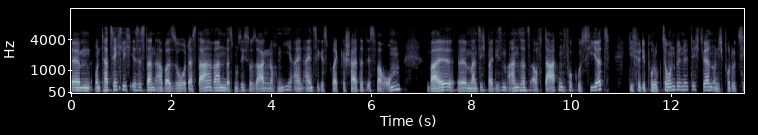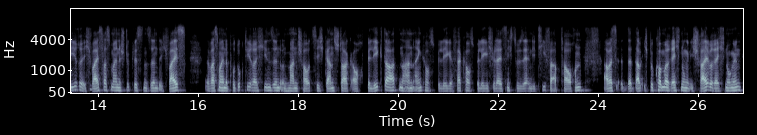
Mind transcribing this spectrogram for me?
Ähm, und tatsächlich ist es dann aber so, dass daran, das muss ich so sagen, noch nie ein einziges Projekt gescheitert ist. Warum? Weil äh, man sich bei diesem Ansatz auf Daten fokussiert, die für die Produktion benötigt werden. Und ich produziere, ich weiß, was meine Stücklisten sind, ich weiß, was meine Produkthierarchien sind und man schaut sich ganz stark auch Belegdaten an, Einkaufsbelege, Verkaufsbelege. Ich will da jetzt nicht zu sehr in die Tiefe abtauchen, aber es, da, ich bekomme Rechnungen, ich schreibe Rechnungen.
